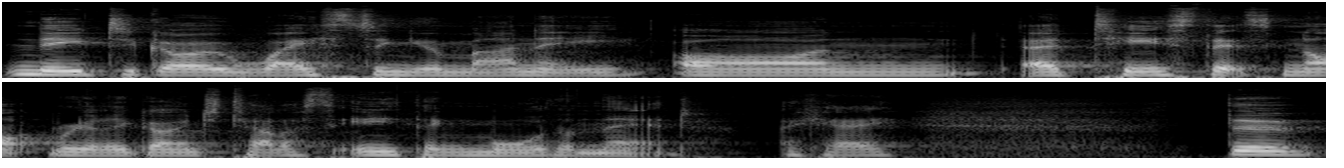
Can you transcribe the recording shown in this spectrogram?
need to go wasting your money on a test that's not really going to tell us anything more than that. Okay. The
